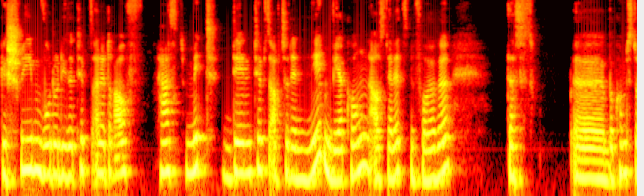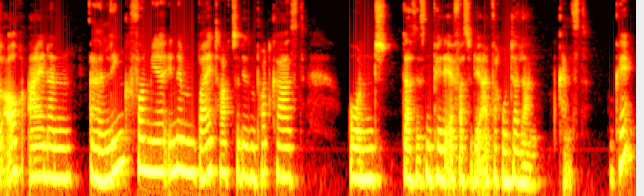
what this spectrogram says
geschrieben, wo du diese Tipps alle drauf hast mit den Tipps auch zu den Nebenwirkungen aus der letzten Folge. Das äh, bekommst du auch einen äh, Link von mir in dem Beitrag zu diesem Podcast und das ist ein PDF, was du dir einfach runterladen kannst. Okay?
